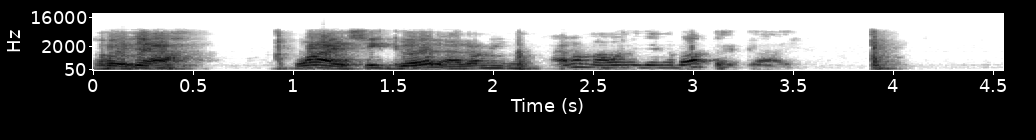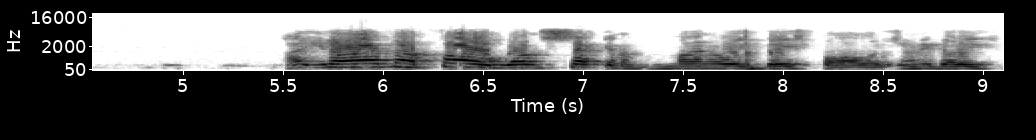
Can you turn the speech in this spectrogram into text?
Oh yeah. Why is he good? I don't even. I don't know anything about that guy. I, you know, I have not followed one second of minor league baseball. Is anybody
